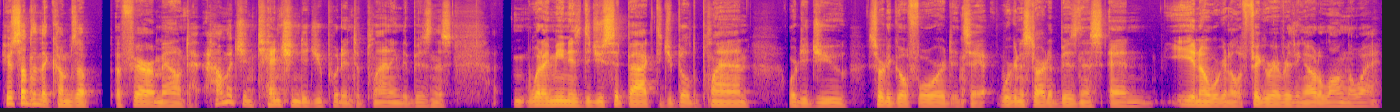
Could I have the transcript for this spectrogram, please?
Here's something that comes up a fair amount. How much intention did you put into planning the business? What I mean is, did you sit back, did you build a plan, or did you sort of go forward and say, "We're going to start a business, and you know, we're going to figure everything out along the way"?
